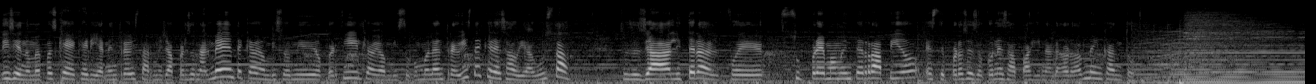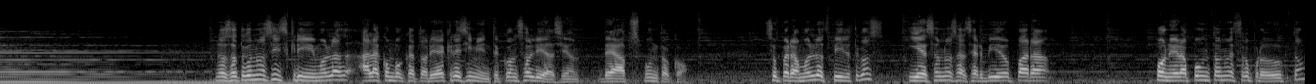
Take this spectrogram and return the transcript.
diciéndome pues que querían entrevistarme ya personalmente, que habían visto mi video perfil, que habían visto como la entrevista y que les había gustado. Entonces ya literal fue supremamente rápido este proceso con esa página, la verdad me encantó. Nosotros nos inscribimos a la convocatoria de crecimiento y consolidación de apps.com. Superamos los filtros y eso nos ha servido para poner a punto nuestro producto,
